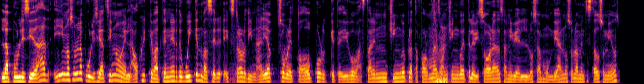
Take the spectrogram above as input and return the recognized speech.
la publicidad, y no solo la publicidad, sino el auge que va a tener The Weeknd va a ser extraordinaria, sobre todo porque te digo, va a estar en un chingo de plataformas, en un chingo de televisoras a nivel, o sea, mundial, no solamente Estados Unidos.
